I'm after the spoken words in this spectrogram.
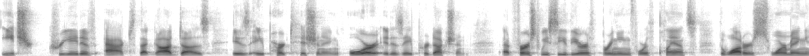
Each creative act that God does is a partitioning or it is a production. At first, we see the earth bringing forth plants, the waters swarming,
